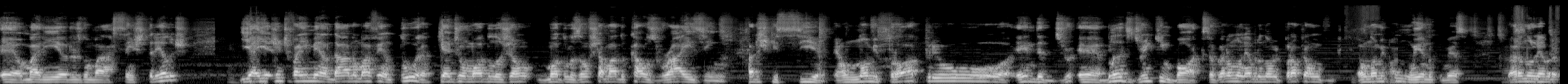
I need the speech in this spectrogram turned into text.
é, o Marinheiros do Mar Sem Estrelas E aí a gente vai emendar numa aventura que é de um módulozão, módulozão chamado Chaos Rising. Agora esqueci, é um nome próprio the é, Blood Drinking Box. Agora eu não lembro o nome próprio, é um, é um nome com um E no começo. Agora eu não lembro.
